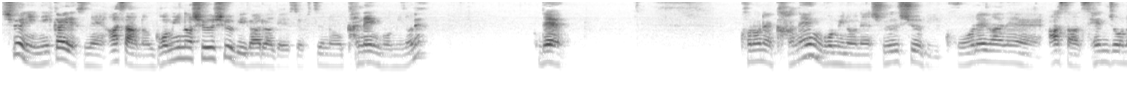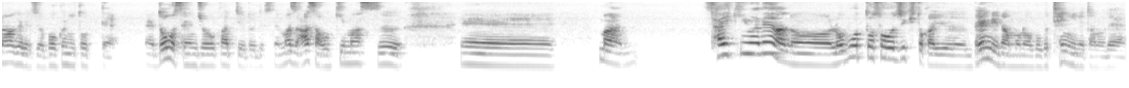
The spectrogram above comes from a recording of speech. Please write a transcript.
週に2回ですね、朝のゴミの収集日があるわけですよ。普通の可燃ゴミのね。で、このね、可燃ゴミのね、収集日、これがね、朝洗浄なわけですよ、僕にとって。どう洗浄かっていうとですね、まず朝起きます。えー、まあ、最近はね、あの、ロボット掃除機とかいう便利なものを僕手に入れたので、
